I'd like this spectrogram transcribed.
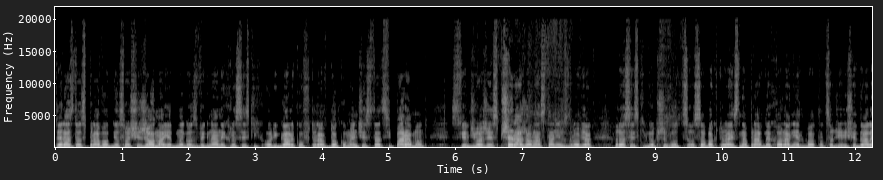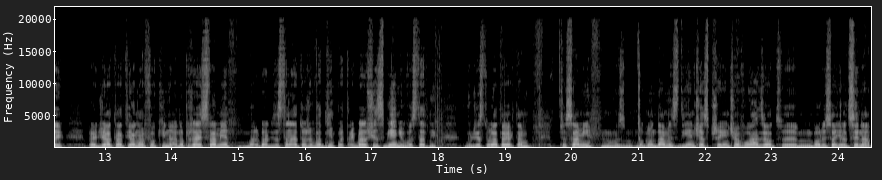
Teraz do sprawy odniosła się żona jednego z wygnanych rosyjskich oligarchów, która w dokumencie stacji Paramount stwierdziła, że jest przerażona staniem zdrowia rosyjskiego przywódcy. Osoba, która jest naprawdę chora, nie dba o to, co dzieje się dalej, powiedziała Tatiana Fokina. No proszę Państwa, mnie bardziej zastanawia to, że Władimir Putin tak bardzo się zmienił w ostatnich 20 latach, jak tam czasami oglądamy zdjęcia z przejęcia władzy od Borysa Jelcyna,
